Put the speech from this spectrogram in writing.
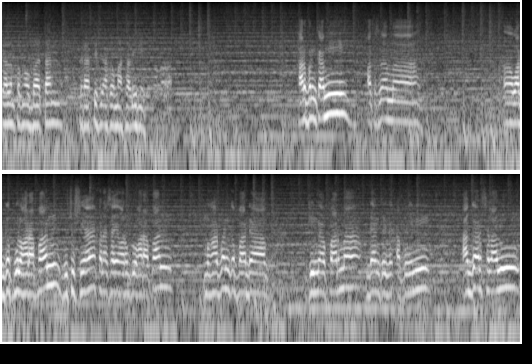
dalam pengobatan gratis atau masal ini. Harapan kami atas nama warga Pulau Harapan khususnya karena saya orang Pulau Harapan mengharapkan kepada Kimia Farma dan Klinik Apung ini agar selalu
